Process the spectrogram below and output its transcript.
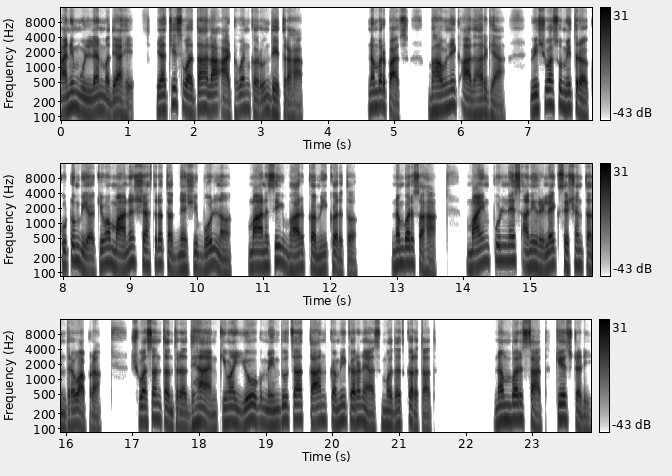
आणि मूल्यांमध्ये आहे. याची स्वतःला आठवण करून देत राहा. नंबर पाच भावनिक आधार घ्या. विश्वासू मित्र कुटुंबीय किंवा मानसशास्त्र तज्ज्ञाशी बोलणं मानसिक भार कमी करतं. नंबर सहा माइंडफुलनेस आणि रिलॅक्सेशन तंत्र वापरा. श्वसन तंत्र ध्यान किंवा योग मेंदूचा ताण कमी करण्यास मदत करतात. नंबर सात केस स्टडी.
